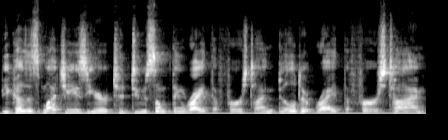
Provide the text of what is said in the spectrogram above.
Because it's much easier to do something right the first time, build it right the first time,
